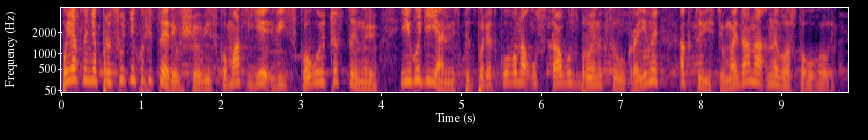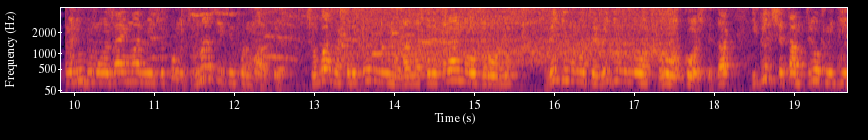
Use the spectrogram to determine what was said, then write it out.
Пояснення присутніх офіцерів, що військомат є військовою частиною, і його діяльність підпорядкована уставу збройних сил України, активістів майдана не влаштовували. Ми любимо, вважаємо армію цю. У нас є інформація, що у вас на території на, на територіальну оборону виділено це виділено гро- кошти, так? І більше там трьох неділь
